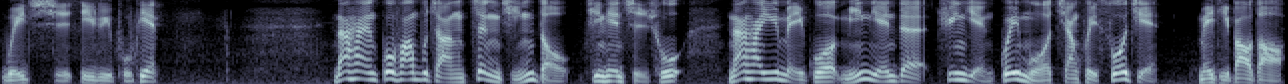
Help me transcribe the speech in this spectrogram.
维持利率不变。南韩国防部长郑景斗今天指出，南韩与美国明年的军演规模将会缩减。媒体报道，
